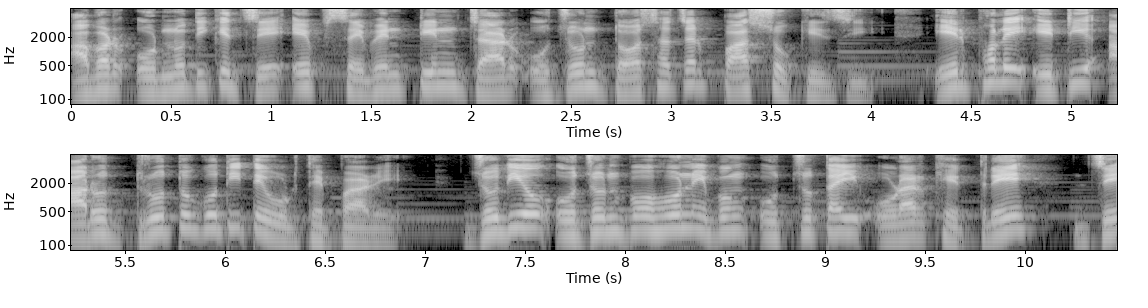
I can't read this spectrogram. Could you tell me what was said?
আবার অন্যদিকে জে এফ সেভেন্টিন, যার ওজন দশ হাজার পাঁচশো কেজি, এর ফলে এটি আরও দ্রুত গতিতে উঠতে পারে। যদিও ওজন বহন এবং উচ্চতায় ওড়ার ক্ষেত্রে জে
